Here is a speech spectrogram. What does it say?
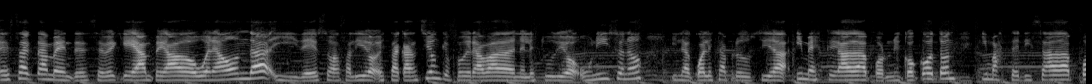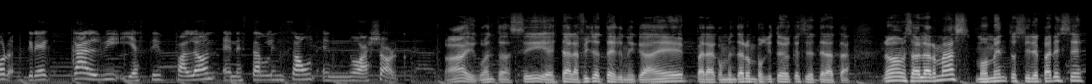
Exactamente, se ve que han pegado buena onda y de eso ha salido esta canción que fue grabada en el estudio Unísono y la cual está producida y mezclada por Nico Cotton y masterizada por Greg Calvi y Steve Fallon en Sterling Sound en Nueva York. Ay, cuántas, sí, está la ficha técnica, ¿eh? para comentar un poquito de qué se trata. No vamos a hablar más, momento si le parece,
